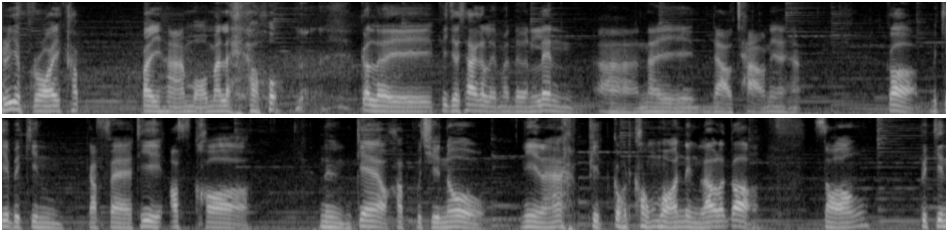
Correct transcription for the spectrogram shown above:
เรียบร้อยครับ ไปหาหมอมาแล้ว ก็เลยพี่เจชาก็เลยมาเดินเล่นในดาวเช้าเนี่ยฮะก็เมื่อกี้ไปกินกาแฟที่ออฟคอร์หนึ่งแก้วคาปูชิโน่นี่นะฮะผิดกฎของหมอหนึ่งแล้วแล้วก็สองไปกิน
